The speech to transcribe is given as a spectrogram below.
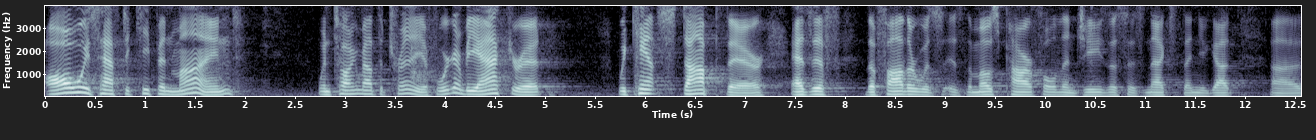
always have to keep in mind when talking about the Trinity, if we're going to be accurate, we can't stop there as if the Father was, is the most powerful, then Jesus is next, then you got uh,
